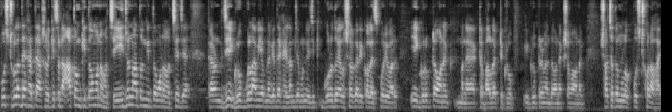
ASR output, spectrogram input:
পোস্টগুলো দেখাতে আসলে কিছুটা আতঙ্কিত মনে হচ্ছে। এই জন্য আতঙ্কিত মনে হচ্ছে যে, কারণ যে গ্রুপগুলো আমি আপনাকে দেখাইলাম, যেমন এই যে গুরুদয়াল সরকারি কলেজ পরিবার, এই গ্রুপটা অনেক মানে একটা ভালো একটা গ্রুপ। এই গ্রুপটার মধ্যে অনেক সময় অনেক সচেতনমূলক পোস্ট করা হয়।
